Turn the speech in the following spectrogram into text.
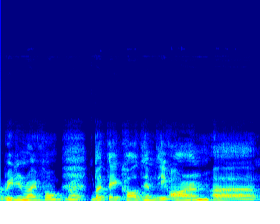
reading rifle, Right. but they called him the arm. Uh,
